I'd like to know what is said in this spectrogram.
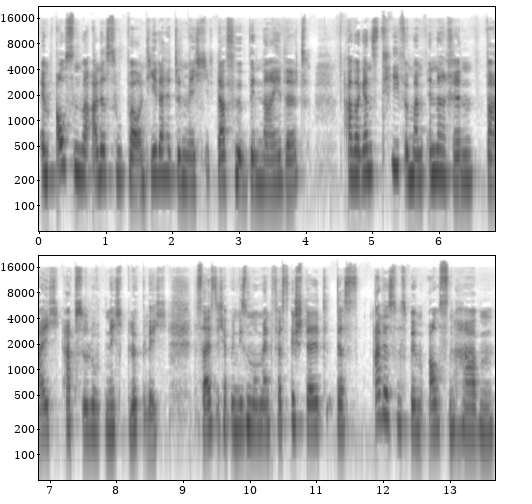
im Außen war alles super und jeder hätte mich dafür beneidet. Aber ganz tief in meinem Inneren war ich absolut nicht glücklich. Das heißt, ich habe in diesem Moment festgestellt, dass alles, was wir im Außen haben,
